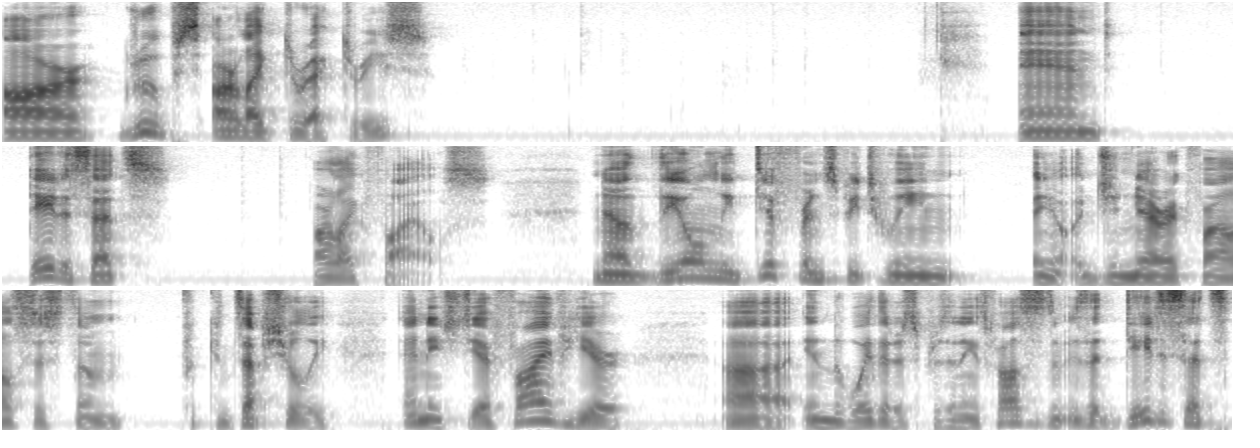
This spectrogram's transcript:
are groups are like directories, and datasets are like files. Now, the only difference between you know a generic file system for conceptually and HDF5 here, uh, in the way that it's presenting its file system, is that datasets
